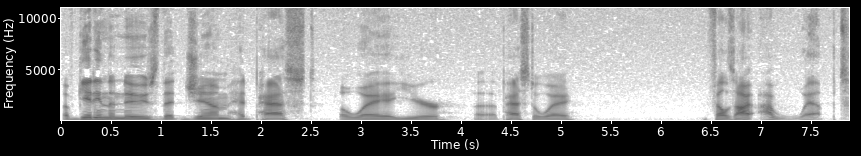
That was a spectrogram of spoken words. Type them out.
of getting the news that Jim had passed away a year, uh, passed away. Fellas, I, I wept.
